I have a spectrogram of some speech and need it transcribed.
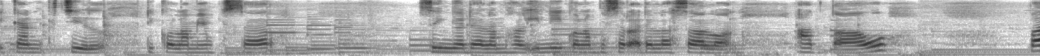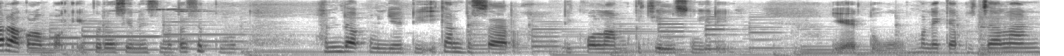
ikan kecil di kolam yang besar sehingga dalam hal ini kolam besar adalah salon atau para kelompok impresionisme tersebut hendak menjadi ikan besar di kolam kecil sendiri yaitu mereka berjalan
